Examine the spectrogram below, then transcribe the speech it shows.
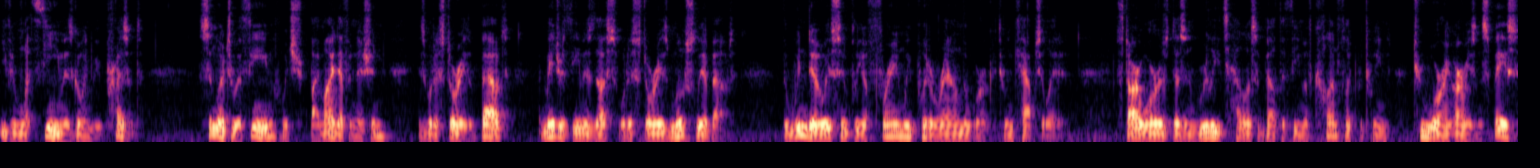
even what theme is going to be present. Similar to a theme, which by my definition is what a story is about, a major theme is thus what a story is mostly about. The window is simply a frame we put around the work to encapsulate it. Star Wars doesn't really tell us about the theme of conflict between two warring armies in space,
